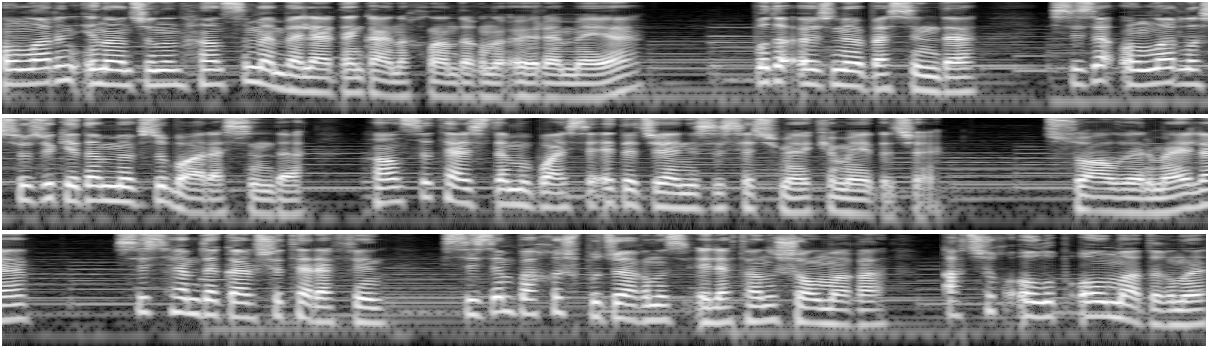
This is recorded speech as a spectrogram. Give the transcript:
onların inancının hansı mənbələrdən qaynaqlandığını öyrənməyə, bu da öz növbəsində sizə onlarla sözü gedən mövzu barəsində hansı tərzdə mübahisə edəcəyinizi seçməyə kömək edəcək. Sual verməklə siz həm də qarşı tərəfin sizin baxış bucağınız ilə tanış olmağa açıq olub-olmadığını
